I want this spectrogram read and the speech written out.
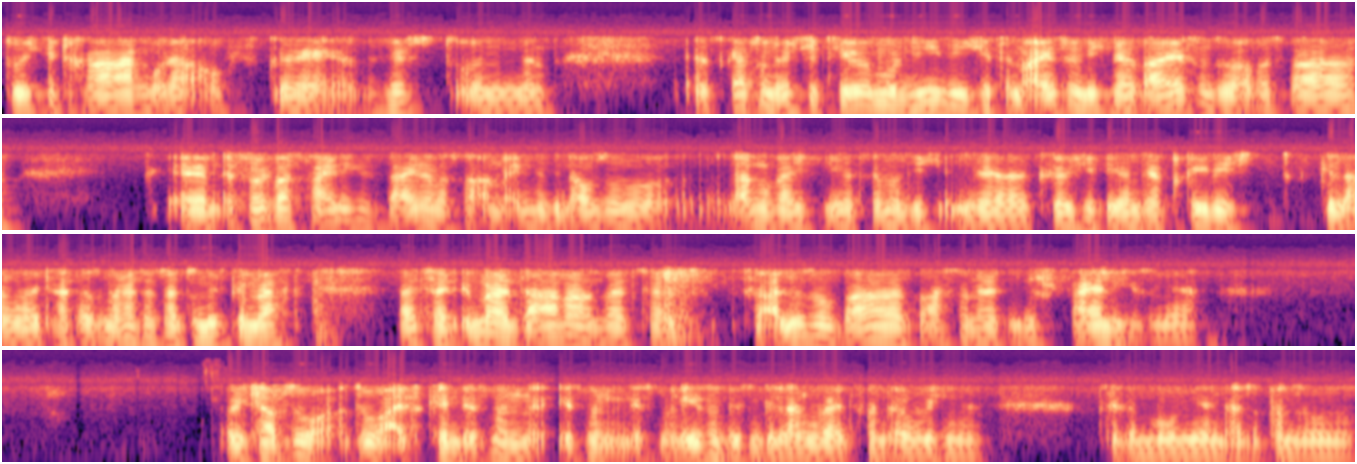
durchgetragen oder aufgehisst und es gab so eine richtige Zeremonie, die ich jetzt im Einzelnen nicht mehr weiß und so, aber es war, es sollte was Feierliches sein, aber es war am Ende genauso langweilig, wie als wenn man sich in der Kirche während der Predigt gelangweilt hat. Also man hat das halt so mitgemacht, weil es halt immer da war und weil es halt für alle so war, war es dann halt nichts Feierliches mehr. Und ich glaube, so, so als Kind ist man, ist man, ist man eh so ein bisschen gelangweilt von irgendwelchen Zeremonien, also von so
